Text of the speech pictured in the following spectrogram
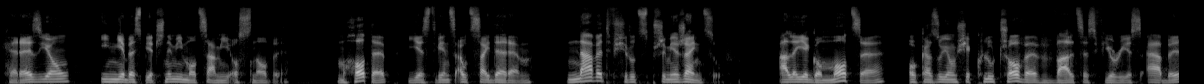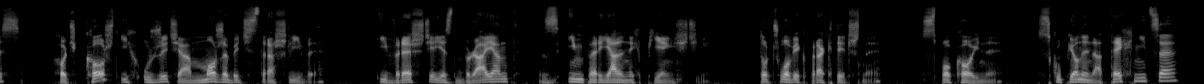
herezją i niebezpiecznymi mocami osnowy. Mhotep jest więc outsiderem, nawet wśród sprzymierzeńców, ale jego moce okazują się kluczowe w walce z Furious Abyss, choć koszt ich użycia może być straszliwy. I wreszcie jest Bryant z imperialnych pięści. To człowiek praktyczny, spokojny, skupiony na technice,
